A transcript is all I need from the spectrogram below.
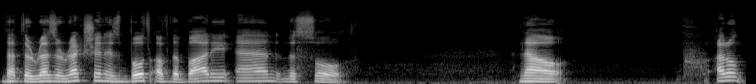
that the resurrection is both of the body and the soul. Now, I don't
